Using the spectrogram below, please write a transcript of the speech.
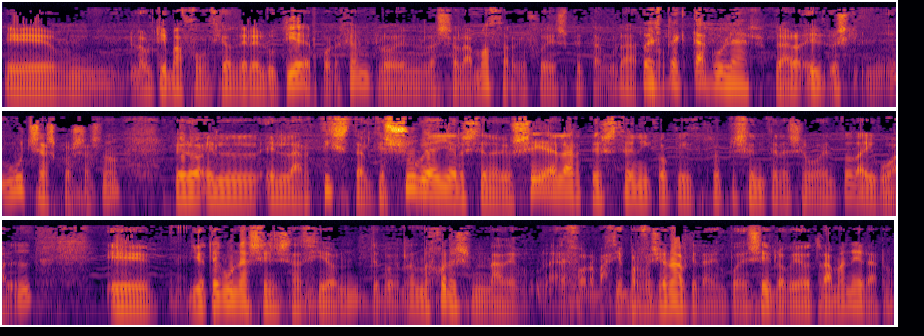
eh, la última función de Lelutier por ejemplo en la sala Mozart que fue espectacular fue ¿no? espectacular. Claro es que muchas cosas no pero el, el artista el que sube ahí al escenario sea el arte escénico que represente en ese momento da igual eh, yo tengo una sensación, de, a lo mejor es una, de, una deformación profesional, que también puede ser, lo veo de otra manera, ¿no?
